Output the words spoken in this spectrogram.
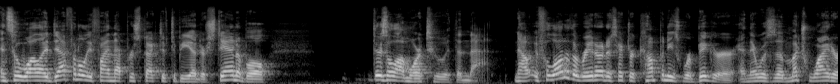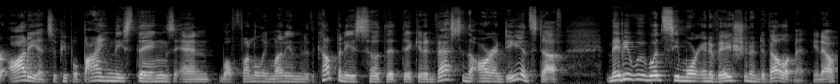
And so while I definitely find that perspective to be understandable, there's a lot more to it than that. Now, if a lot of the radar detector companies were bigger and there was a much wider audience of people buying these things and well funneling money into the companies so that they could invest in the R&D and stuff, maybe we would see more innovation and development, you know?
